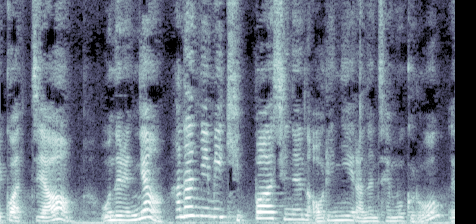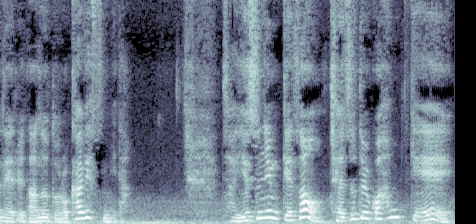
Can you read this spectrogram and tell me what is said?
읽고 왔지요? 오늘은요, 하나님이 기뻐하시는 어린이라는 제목으로 은혜를 나누도록 하겠습니다. 자, 예수님께서 제자들과 함께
